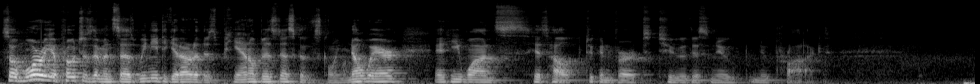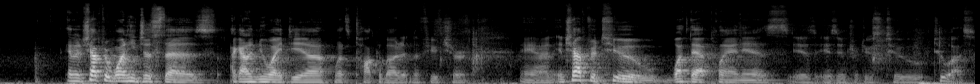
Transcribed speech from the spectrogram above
So Maury approaches them and says, "We need to get out of this piano business because it's going nowhere," and he wants his help to convert to this new new product. And in chapter one, he just says, "I got a new idea. Let's talk about it in the future." And in chapter two, what that plan is is is introduced to to us.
